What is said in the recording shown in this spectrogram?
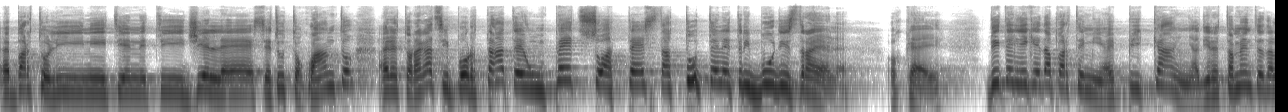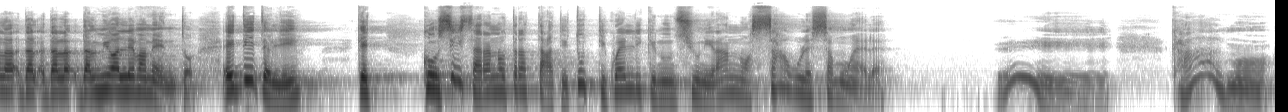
eh, Bartolini, TNT, GLS tutto quanto. Ha detto, ragazzi, portate un pezzo a testa a tutte le tribù di Israele. Ok? Ditegli che da parte mia è piccagna direttamente dal, dal, dal, dal mio allevamento. E ditegli che così saranno trattati tutti quelli che non si uniranno a Saul e Samuele. Ehi, calmo,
